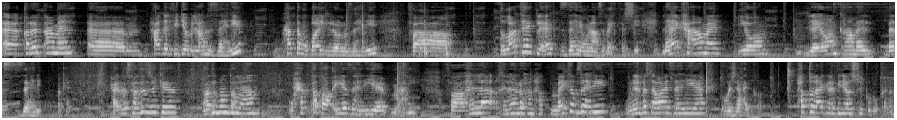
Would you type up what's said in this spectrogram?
آه قررت اعمل آه هذا الفيديو باللون الزهري حتى موبايلي لونه زهري. ف طلعت هيك لقيت الزهري مناسب أكثر شيء لهيك حأعمل يوم ليوم كامل بس زهري. okay. حلبس هذا الجاكيت وهذا البنطلون وحتى طاقية زهرية معي. فهلأ خلينا نروح نحط make up زهري ونلبس أواعي زهرية وبرجع لكم حطوا like للفيديو واشتركوا بالقناة.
